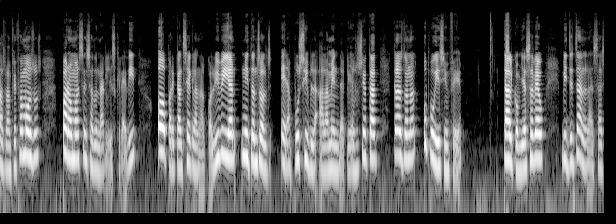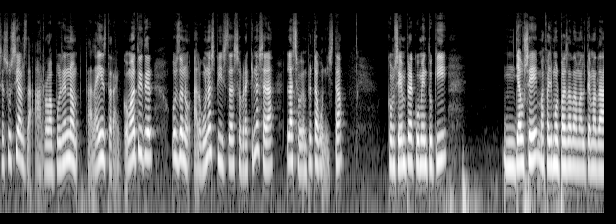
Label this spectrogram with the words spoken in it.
es van fer famosos per homes sense donar-los crèdit o perquè al segle en el qual vivien ni tan sols era possible a la ment d'aquella societat que les dones ho poguessin fer. Tal com ja sabeu, mitjançant les xarxes socials de arroba posem tant a Instagram com a Twitter, us dono algunes pistes sobre quina serà la següent protagonista. Com sempre comento aquí, ja ho sé, me faig molt pesada amb el tema de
